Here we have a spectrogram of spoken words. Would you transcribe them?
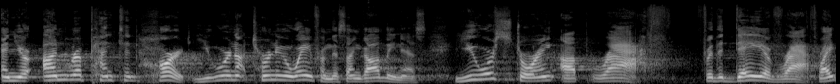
and your unrepentant heart, you are not turning away from this ungodliness. You are storing up wrath for the day of wrath, right?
